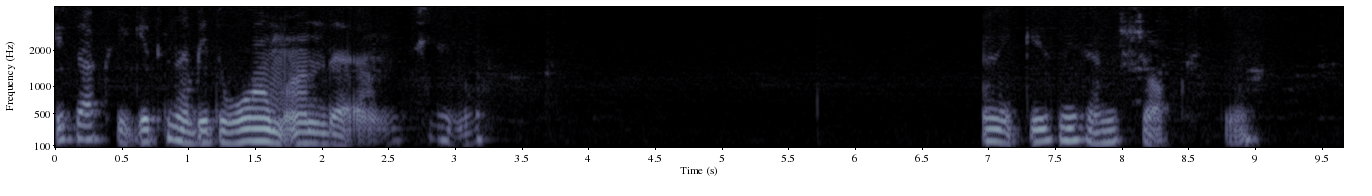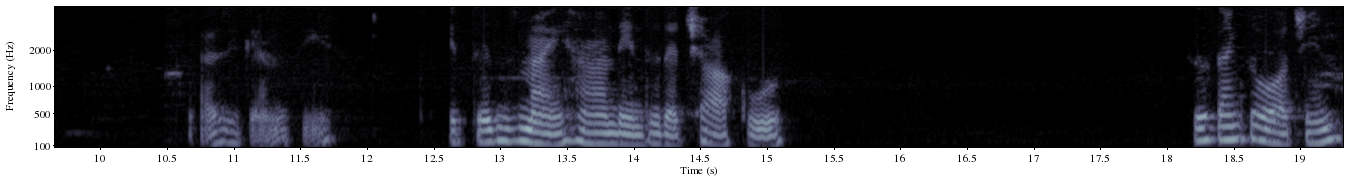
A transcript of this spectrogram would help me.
it's actually getting a bit warm on the um, tube and it gives me some shocks too. As you can see it turns my hand into the charcoal. So thanks for watching.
